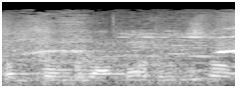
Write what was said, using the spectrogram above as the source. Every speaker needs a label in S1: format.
S1: Pencong Belanda begitu.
